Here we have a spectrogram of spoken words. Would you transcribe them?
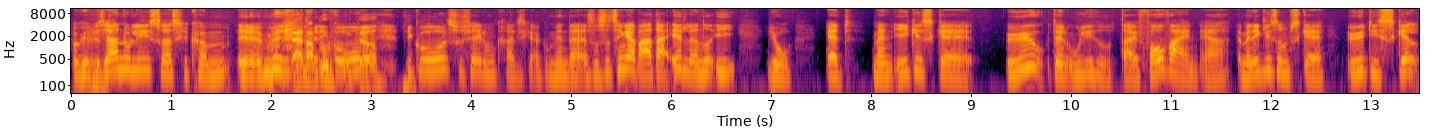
Okay, hvis jeg nu lige så skal komme øh, med, Ja, der er med de, gode, de gode socialdemokratiske argumenter, altså, så tænker jeg bare, at der er et eller andet i, jo, at man ikke skal øge den ulighed, der i forvejen er. At man ikke ligesom skal øge de skæld,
